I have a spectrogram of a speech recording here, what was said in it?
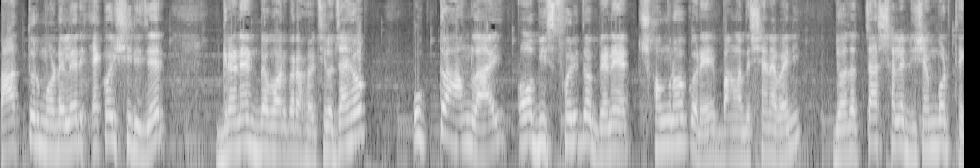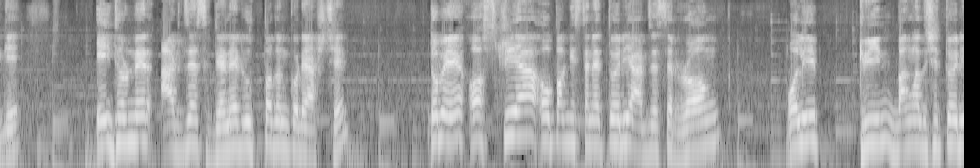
বাহাত্তর মডেলের একই সিরিজের গ্রেনেড ব্যবহার করা হয়েছিল। যাই হোক, উক্ত হামলায় অবিস্ফোরিত গ্রেনেড সংগ্রহ করে বাংলাদেশ সেনাবাহিনী দু হাজার চার সালের ডিসেম্বর থেকে এই ধরনের আরজেস গ্রেনেড উৎপাদন করে আসছে। তবে অস্ট্রিয়া ও পাকিস্তানের তৈরি আরজেসের রং অলিভ গ্রিন, বাংলাদেশের তৈরি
